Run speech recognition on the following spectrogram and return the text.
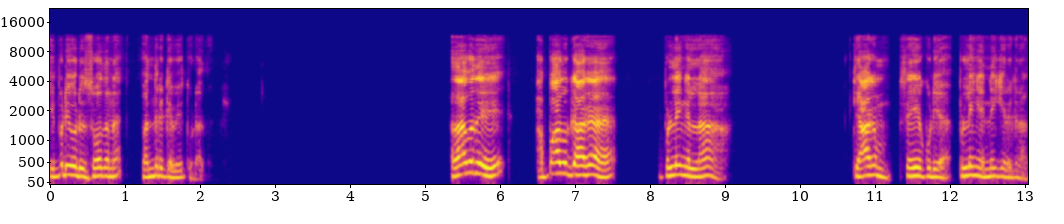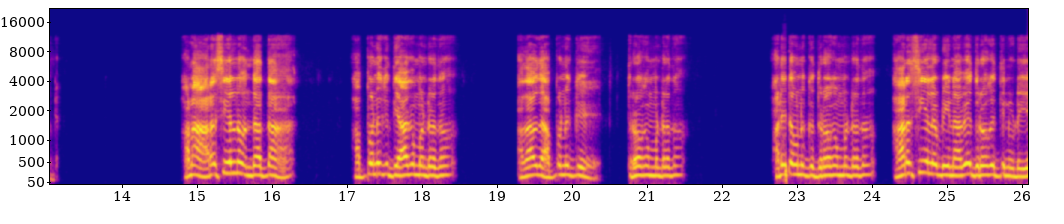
இப்படி ஒரு சோதனை வந்திருக்கவே கூடாது. அதாவது அப்பாவுக்காக பிள்ளைங்கள்லாம் தியாகம் செய்யக்கூடிய பிள்ளைங்க இன்னைக்கு இருக்கிறாங்க. ஆனா அரசியல்னு வந்தா தான் அப்பனுக்கு தியாகம் பண்ணுறதும் அதாவது அப்பனுக்கு துரோகம் பண்ணுறதும் அடுத்தவனுக்கு துரோகம் பண்ணுறதும் அரசியல் அப்படின்னாவே துரோகத்தினுடைய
